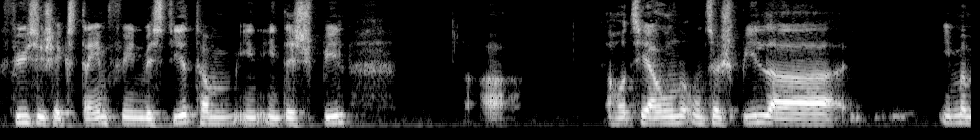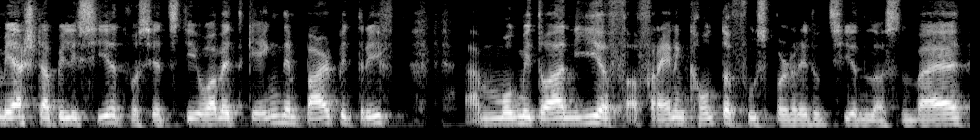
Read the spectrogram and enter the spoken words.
physisch extrem viel investiert haben in, in das Spiel, äh, hat sich auch unser Spiel äh, immer mehr stabilisiert, was jetzt die Arbeit gegen den Ball betrifft, ähm, mag mich da auch nie auf, auf reinen Konterfußball reduzieren lassen, weil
